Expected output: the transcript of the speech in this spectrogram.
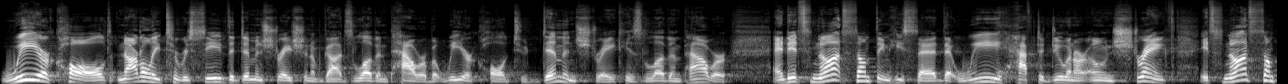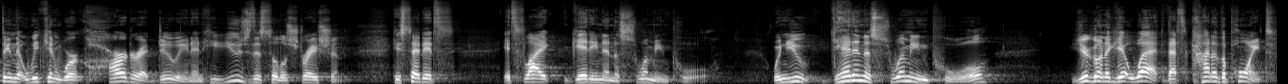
we are called not only to receive the demonstration of God's love and power, but we are called to demonstrate his love and power. And it's not something, he said, that we have to do in our own strength. It's not something that we can work harder at doing. And he used this illustration. He said it's, it's like getting in a swimming pool. When you get in a swimming pool, you're going to get wet. That's kind of the point.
